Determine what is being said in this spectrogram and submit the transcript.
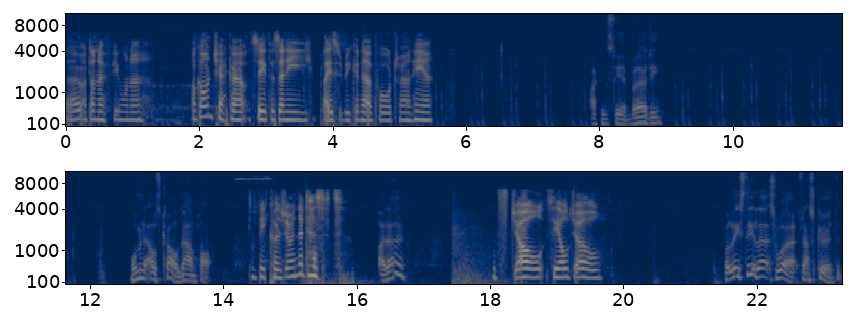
So I don't know if you wanna. I'll go and check out, see if there's any places we can have forage around here. I can see a birdie. One minute I was cold, now I'm hot. Because you're in the desert. I know. It's Joel. It's the old Joel. But at least the alerts worked. That's good.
